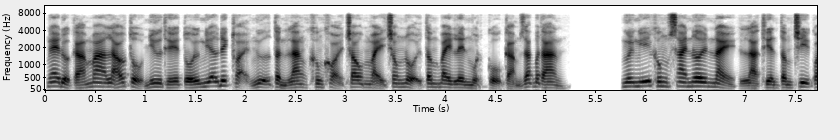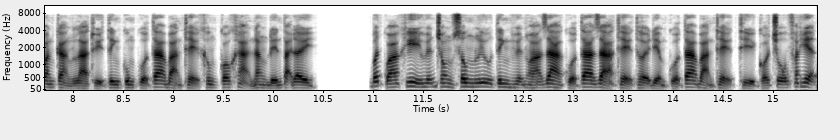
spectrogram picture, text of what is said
Nghe được cá ma lão tổ như thế tối nghĩa đích thoại ngữ tần lang không khỏi trao mày trong nội tâm bay lên một cổ cảm giác bất an. Ngươi nghĩ không sai nơi này là thiên tâm chi quan càng là thủy tinh cung của ta bản thể không có khả năng đến tại đây. Bất quá khi huyễn trong sông lưu tinh huyễn hóa ra của ta giả thể thời điểm của ta bản thể thì có chỗ phát hiện.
